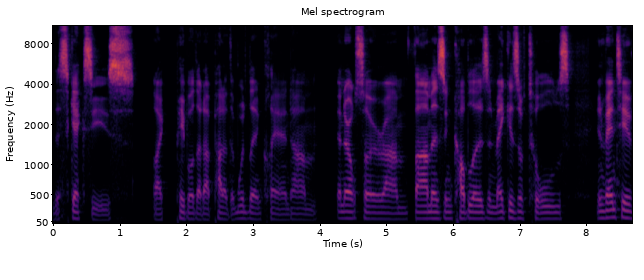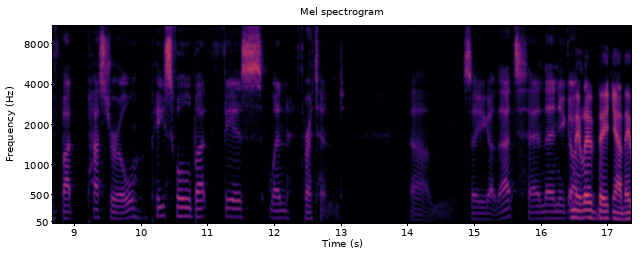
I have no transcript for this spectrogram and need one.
the Skeksis, like people that are part of the Woodland clan. Um, and they're also um, farmers and cobblers and makers of tools, inventive but pastoral, peaceful but fierce when threatened. Um, so you got that, and then you got and they live, they, yeah, they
